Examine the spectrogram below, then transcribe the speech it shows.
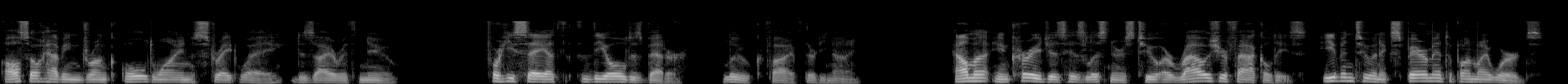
also having drunk old wine straightway, desireth new. For he saith, The old is better. Luke 5:39. Alma encourages his listeners to arouse your faculties, even to an experiment upon my words,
